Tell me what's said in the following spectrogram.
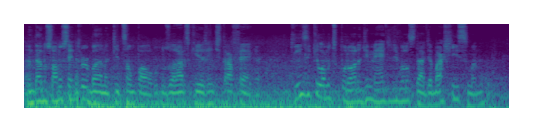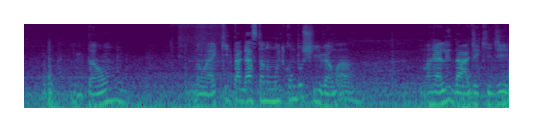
Andando só no centro urbano aqui de São Paulo, nos horários que a gente trafega. 15 km por hora de média de velocidade, é baixíssima, né? Então, não é que tá gastando muito combustível, é uma, uma realidade aqui de,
